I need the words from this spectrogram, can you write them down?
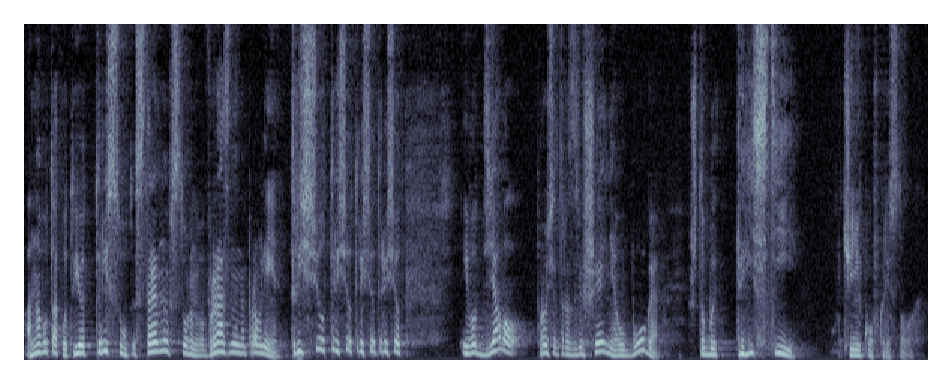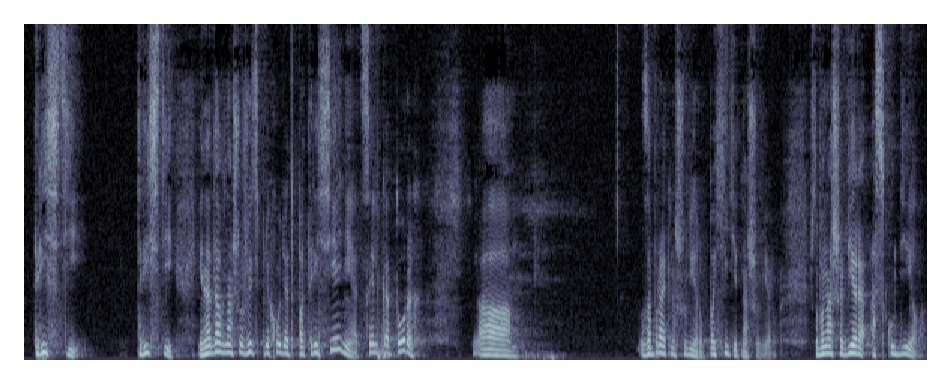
Она вот так вот, ее трясут из стороны в сторону, в разные направления. Трясет, трясет, трясет, трясет. И вот дьявол просит разрешения у Бога, чтобы трясти учеников крестовых. Трясти. Трясти. Иногда в нашу жизнь приходят потрясения, цель которых а, забрать нашу веру, похитить нашу веру, чтобы наша вера оскудела.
